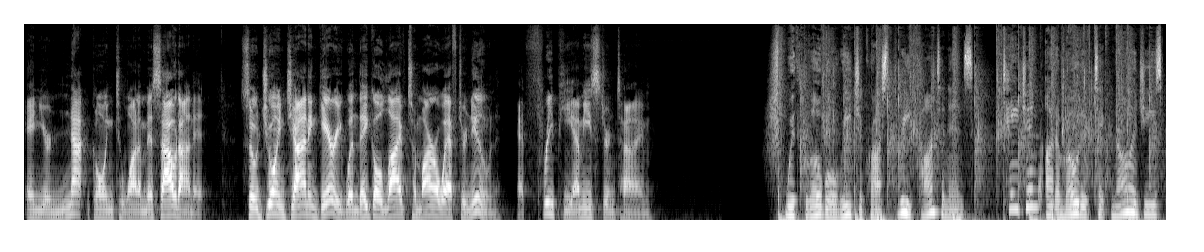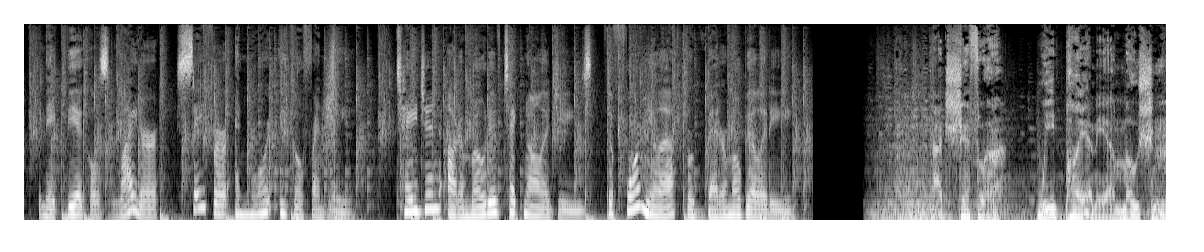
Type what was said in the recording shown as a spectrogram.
and you're not going to want to miss out on it. So join John and Gary when they go live tomorrow afternoon at 3 p.m. Eastern Time. With global reach across three continents, Teijin Automotive Technologies make vehicles lighter, safer, and more eco-friendly. Teijin Automotive Technologies, the formula for better mobility. At Schaeffler, we pioneer motion.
